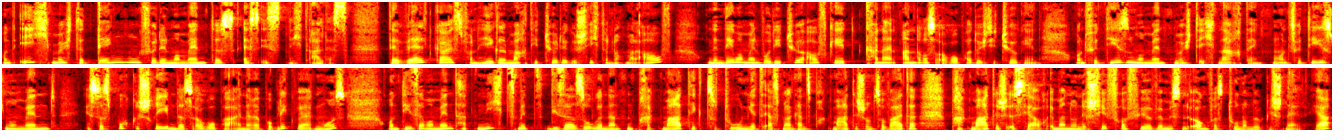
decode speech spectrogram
Und ich möchte denken für den Moment des Es ist nicht alles. Der Weltgeist von Hegel macht die Tür der Geschichte nochmal auf und in dem Moment, wo die Tür aufgeht, kann ein anderes Europa durch die Tür gehen. Und für diesen Moment möchte ich nachdenken. Und für diesen Moment ist das Buch geschrieben, dass Europa eine Republik werden muss. Und dieser Moment hat nichts mit dieser sogenannten Pragmatik zu tun, jetzt erstmal ganz pragmatisch und so weiter. Pragmatisch ist ja auch immer nur eine Chiffre für, wir müssen irgendwas tun und möglichst schnell, ja.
